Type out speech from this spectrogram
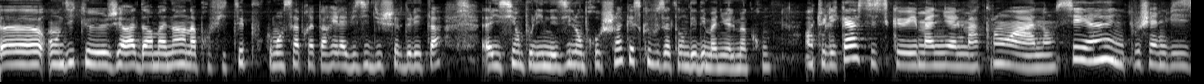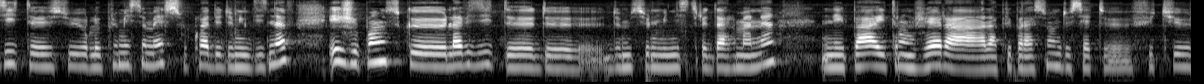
Euh, on dit que Gérald Darmanin en a profité pour commencer à préparer la visite du chef de l'État euh, ici en Polynésie l'an prochain. Qu'est-ce que vous attendez d'Emmanuel Macron? En tous les cas, c'est ce que Emmanuel Macron a annoncé, hein, une prochaine visite euh, sur le premier semestre, je crois, de 2019. Et je pense que la visite de, de, Monsieur le ministre Darmanin n'est pas étrangère à la préparation de cette future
